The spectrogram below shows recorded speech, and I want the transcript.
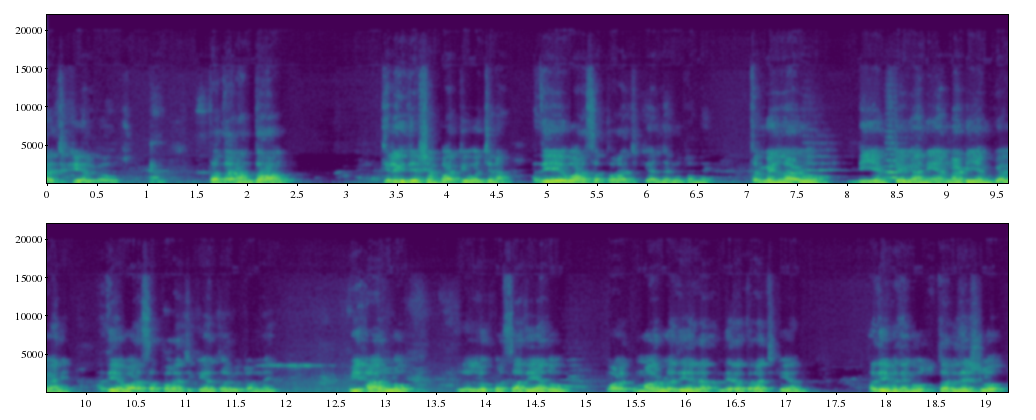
రాజకీయాలు కావచ్చు. తదనంతరం తెలుగుదేశం పార్టీ వచ్చిన అదే వారసత్వ రాజకీయాలు జరుగుతున్నాయి. తమిళనాడులో డిఎంకే కానీ అన్నా డిఎంకే కానీ అదే వారసత్వ రాజకీయాలు జరుగుతున్నాయి. బీహార్లో లల్లు ప్రసాద్ యాదవ్ వాళ్ళ కుమారులు అదే రా- నిరత రాజకీయాలు. అదేవిధంగా ఉత్తరప్రదేశ్లో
